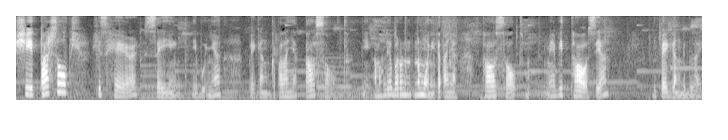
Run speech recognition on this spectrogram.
She tousled his hair, saying, ibunya pegang kepalanya, tousled. Nih, Amalia baru nemu nih katanya, tousled. Maybe toss ya, dipegang, dibelai.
